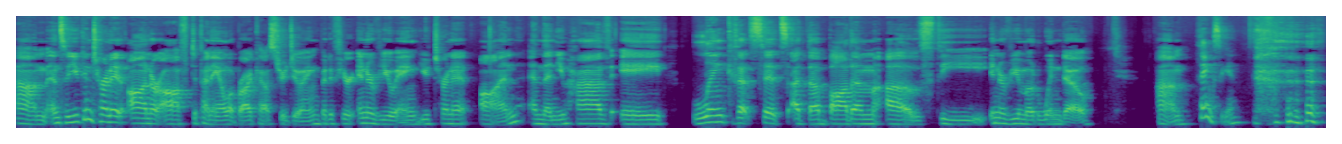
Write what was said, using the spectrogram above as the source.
um, and so you can turn it on or off depending on what broadcast you're doing. But if you're interviewing, you turn it on, and then you have a link that sits at the bottom of the interview mode window. Um, thanks, Ian.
